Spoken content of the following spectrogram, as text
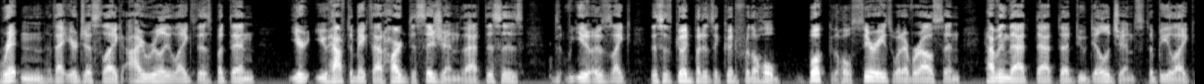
written that you're just like I really like this, but then you you have to make that hard decision that this is you know it's like this is good, but is it good for the whole book, the whole series, whatever else, and having that that uh, due diligence to be like,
